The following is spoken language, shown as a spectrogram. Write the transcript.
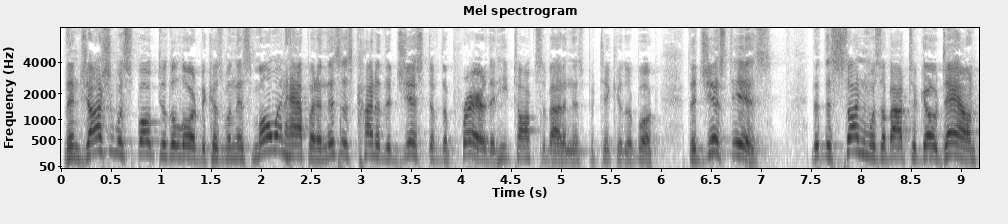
Then Joshua spoke to the Lord because when this moment happened, and this is kind of the gist of the prayer that he talks about in this particular book, the gist is that the sun was about to go down,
